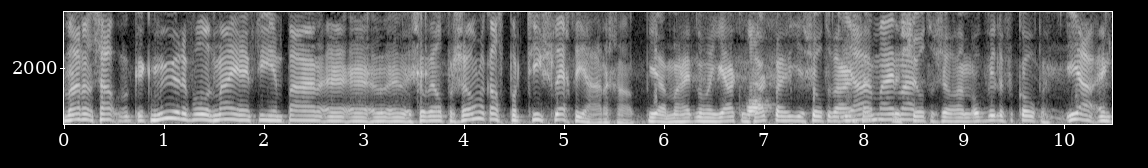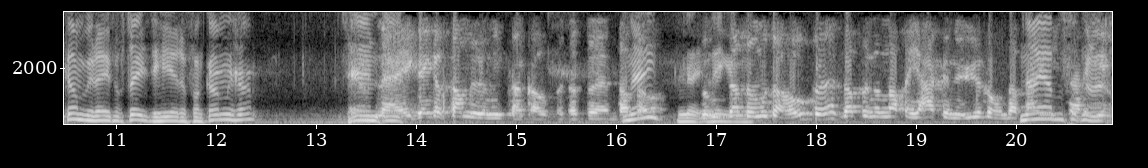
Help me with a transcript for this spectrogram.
Waarom zou, kijk, Muren volgens mij heeft hij een paar, eh, eh, eh, zowel persoonlijk als sportief slechte jaren gehad. Ja, maar hij heeft nog een jaar contract bij Zulte Ja, Waregem. maar- dus maar- Zulte zou hem ook willen verkopen. Ja, en Cambuur heeft nog steeds de heren van Cambuur. En, Nee, ik denk dat Cambuur hem niet kan kopen. Dat we, dat Nee? Nee, dat we- dat we moeten hopen dat we hem nog een jaar kunnen huren. Omdat Nou ja, nou,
